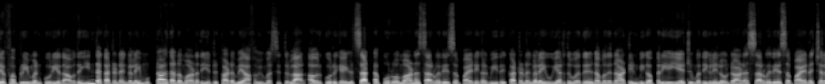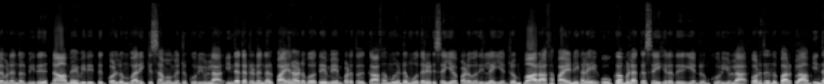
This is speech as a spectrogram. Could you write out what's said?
ஜெஃப் அப்ரீமன் கூறியதாவது இந்த கட்டணங்களை முட்டாள்தனமானது என்று கடுமையாக விமர்சித்துள்ளார். அவர் கூறுகையில் சட்டப்பூர்வமான சர்வதேச பயணிகள் மீது கட்டணங்களை உயர்த்துவது நமது நாட்டின் மிகப்பெரிய ஏற்றுமதிகளில் ஒன்றான சர்வதேச பயண செலவினங்கள் மீது நாமே விதித்துக் கொள்ளும் வரிக்கு சமம் என்று கூறியுள்ளார். இந்த கட்டணங்கள் பயண அனுபவத்தை மேம்படுத்துவதற்காக மீண்டும் முதலீடு செய்யப்படுவதில்லை என்றும் மாறாக பயணிகளை ஊக்கமிழக்க செய்கிறது என்றும் கூறியுள்ளார். பொறுத்திருந்து பார்க்கலாம். இந்த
